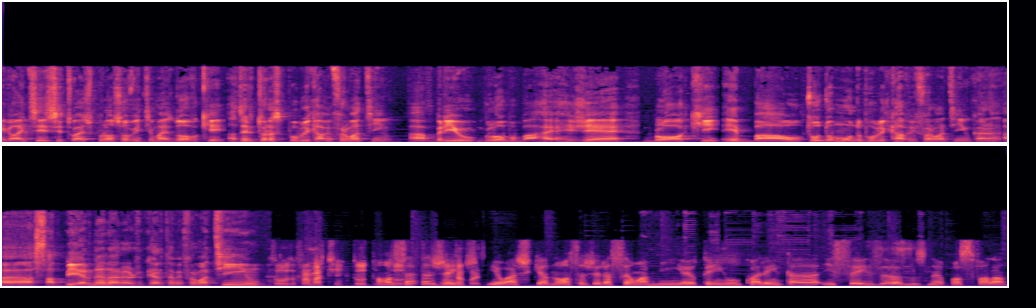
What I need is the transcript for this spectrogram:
legal a gente situar isso pro nosso ouvinte mais novo, que as editoras que publicavam em formatinho, Abril, Globo barra RGE, Block, Ebal, todo mundo publicava em formatinho, cara. A Saber, né, Naranjo, que era também formatinho. Tudo formatinho, tudo. Nossa, tudo, gente, eu acho que a nossa geração, a minha, eu tenho 46 anos, né? Eu posso falar,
